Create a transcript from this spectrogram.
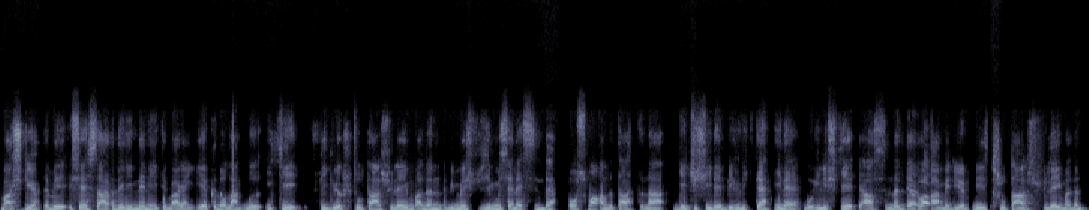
başlıyor. Tabii şehzadeliğinden itibaren yakın olan bu iki figür Sultan Süleyman'ın 1520 senesinde Osmanlı tahtına geçişiyle birlikte yine bu ilişki aslında devam ediyor. Biz Sultan Süleyman'ın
